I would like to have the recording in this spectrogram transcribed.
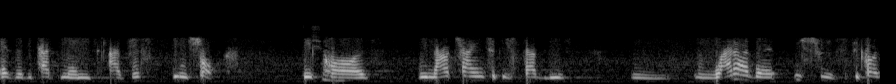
as a department are just in shock because sure. we're now trying to establish what are the issues because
